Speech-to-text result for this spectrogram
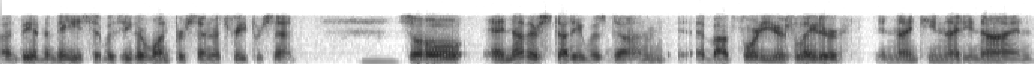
and Vietnamese, it was either 1% or 3%. So another study was done about 40 years later in 1999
